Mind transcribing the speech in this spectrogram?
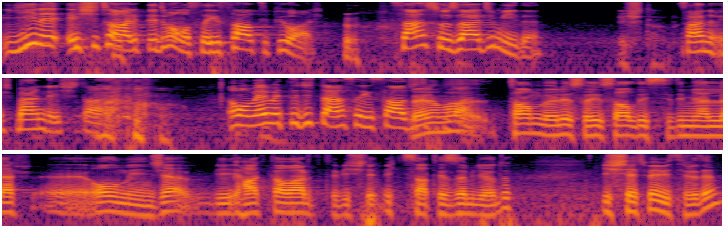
yine eşit ağırlık dedim ama sayısal tipi var. Sen sözelci miydin? Eşit ağırlık. Sen de, ben de eşit ağırlık. ama Mehmet'te cidden sayısalcı Ben tipi ama var. tam böyle sayısalda istediğim yerler e, olmayınca bir hak da vardı tabii işletme iktisat yazabiliyorduk. İşletme bitirdim.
